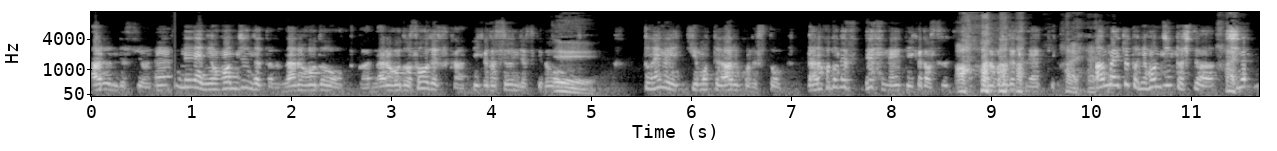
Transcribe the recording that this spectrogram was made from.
あるんですよね。で、日本人だったら、なるほどとか、なるほど、そうですかって言い方するんですけど、えー、その N1 級持ってるある子ですと、なるほどですですねって言い方をする。なるほどですねってはい、あんまりちょっと日本人としてはしないんで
